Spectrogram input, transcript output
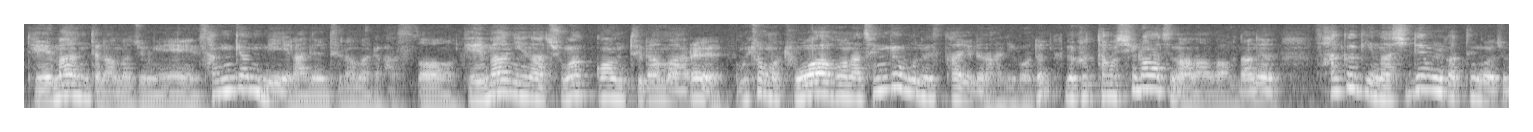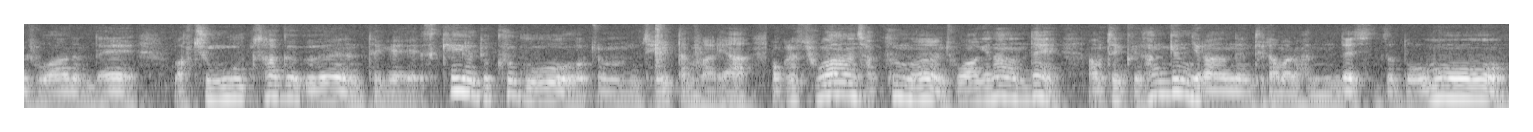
대만 드라마 중에 상견리라는 드라마를 봤어. 대만이나 중화권 드라마를 엄청 막 좋아하거나 챙겨보는 스타일은 아니거든? 근데 그렇다고 싫어하진 않아. 막 나는 사극이나 시대물 같은 걸 좀 좋아하는데 막 중국 사극은 되게 스케일도 크고 좀 재밌단 말이야. 어, 그래서 좋아하는 작품은 좋아하긴 하는데 아무튼 그 상견리라는 드라마를 봤는데 진짜 너무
